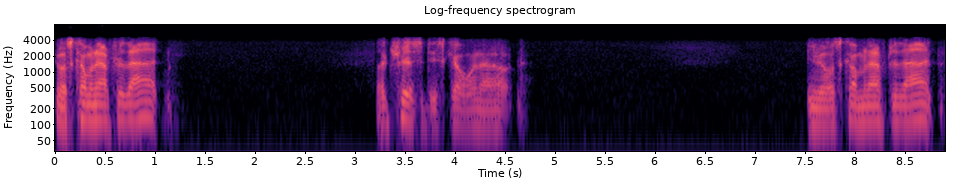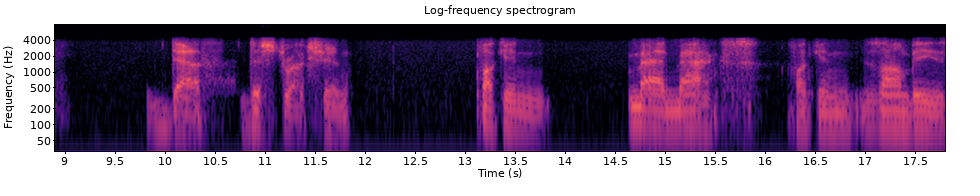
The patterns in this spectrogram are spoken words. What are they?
You know what's coming after that? Electricity's going out. You know what's coming after that? Death, destruction, fucking Mad Max fucking zombies.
